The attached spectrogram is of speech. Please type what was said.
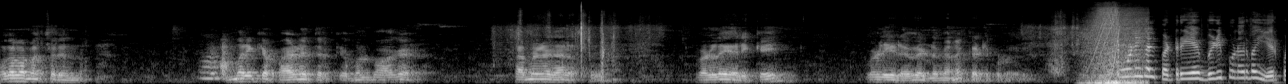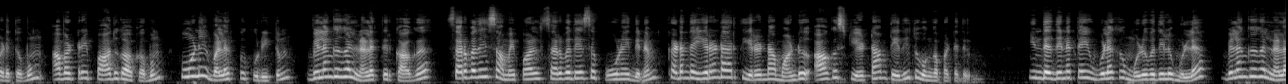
முதலமைச்சரின் அமெரிக்க பயணத்திற்கு முன்பாக தமிழக அரசு வெள்ளை அறிக்கை வெளியிட வேண்டும் என கேட்டுக்கொள்கிறேன். பூனைகள் பற்றிய விழிப்புணர்வை ஏற்படுத்தவும் அவற்றை பாதுகாக்கவும் பூனை வளர்ப்பு குறித்தும் விலங்குகள் நலத்திற்காக சர்வதேச அமைப்பால் சர்வதேச பூனை தினம் கடந்த இரண்டாயிரத்தி இரண்டாம் ஆண்டு ஆகஸ்ட் எட்டாம் தேதி துவங்கப்பட்டது. இந்த தினத்தை உலகம் முழுவதிலும் உள்ள விலங்குகள் நல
